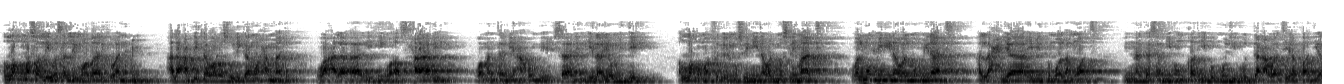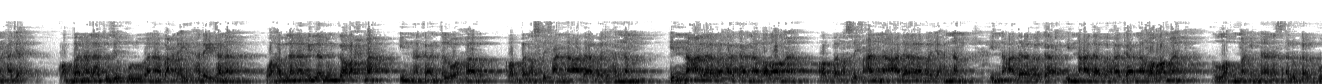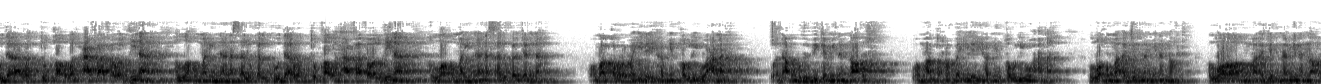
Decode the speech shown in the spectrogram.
Allahumma salli wa sallim wa barik wa an'im ala abdika wa rasulika Muhammad wa ala alihi wa ashabihi wa man tabi'ahum bi ihsanin ila yaumiddin. Allahumma ighfir lil muslimina wal muslimat wal mu'minina wal mu'minat al ahya'i minhum wal amwat innaka sami'un mujibud da'awati ya qadiyal hajat. Rabbana la tuzigh qulubana ba'da hadaytana wa hab lana min ladunka rahmah innaka antal wahhab. ربنا اصرف عنا عذاب جهنم. إن عذابك إن عذابها كان غراما. اللهم إنا نسألك الهدى والتقى والعفاف والغنى. اللهم إنا نسألك الهدى والتقى والعفاف والغنى. اللهم إنا نسألك الجنة وما قرب إليها من قول وعمل. ونعوذ بك من النار وما قرب إليها من قول وعمل. اللهم أجرنا من النار. اللهم أجرنا من النار.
